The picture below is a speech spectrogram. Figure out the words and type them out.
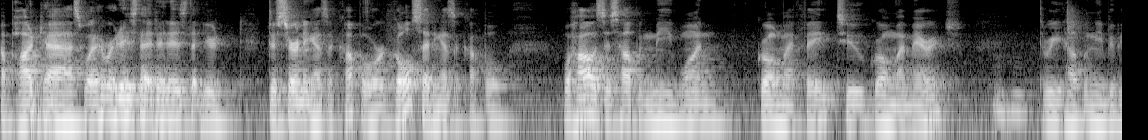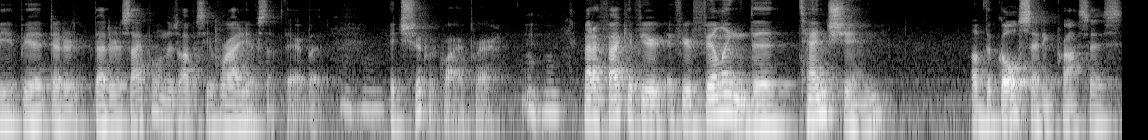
a podcast whatever it is that it is that you're discerning as a couple or goal setting as a couple well how is this helping me one grow in my faith two grow in my marriage Mm-hmm. three helping me be, be a better, better disciple and there's obviously a variety of stuff there but Mm-hmm. it should require prayer Mm-hmm. matter of fact if you're if you're feeling the tension of the goal setting process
